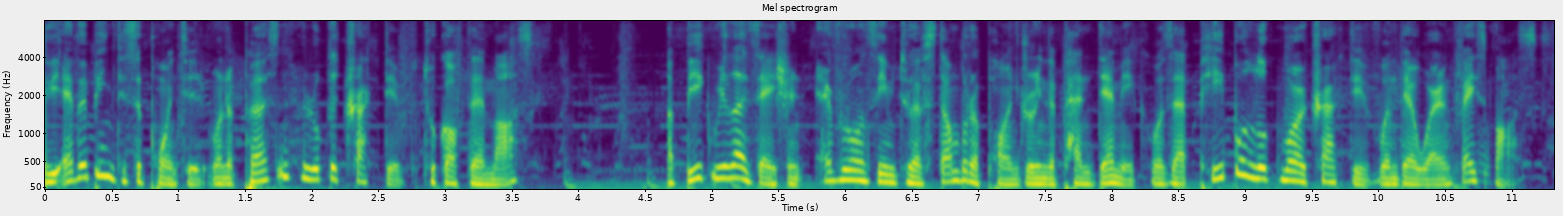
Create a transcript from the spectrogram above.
you ever been disappointed when a person who looked attractive took off their mask? A big realization everyone seemed to have stumbled upon during the pandemic was that people look more attractive when they're wearing face masks.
